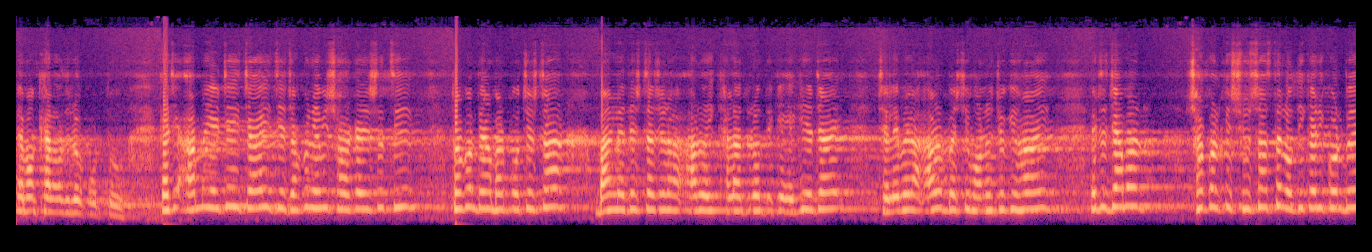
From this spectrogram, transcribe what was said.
এবং খেলাধুলো করতো। কাজে আমি এটাই চাই যে যখন আমি সরকার এসেছি, তখন থেকে আমার প্রচেষ্টা, বাংলাদেশটা যেন আরও এই খেলাধুলোর দিকে এগিয়ে যায়, ছেলেমেয়েরা আরও বেশি মনোযোগী হয়। এটা যেমন সকলকে সুস্বাস্থ্যের অধিকারী করবে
